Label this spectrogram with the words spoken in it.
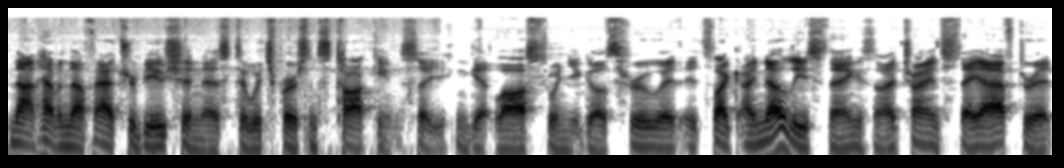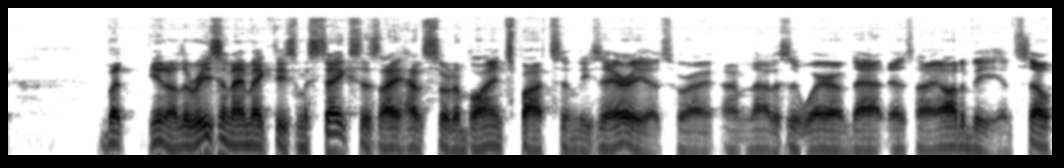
not have enough attribution as to which person's talking, so you can get lost when you go through it. It's like I know these things and I try and stay after it. But you know, the reason I make these mistakes is I have sort of blind spots in these areas where I, I'm not as aware of that as I ought to be, and so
